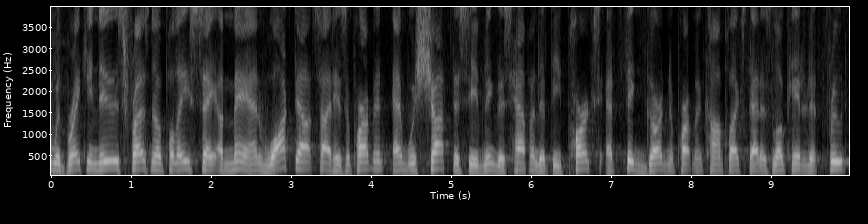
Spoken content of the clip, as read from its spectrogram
With breaking news, Fresno police say a man walked outside his apartment and was shot this evening. This happened at the Parks at Fig Garden apartment complex that is located at Fruit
